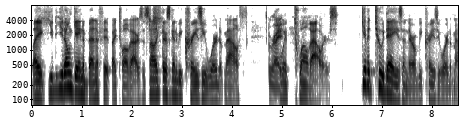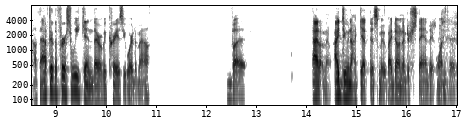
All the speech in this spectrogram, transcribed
Like you, you don't gain a benefit by 12 hours. It's not like there's going to be crazy word of mouth right. with 12 hours. Give it two days and there will be crazy word of mouth. After the first weekend, there will be crazy word of mouth. But I don't know. I do not get this move. I don't understand it one bit.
